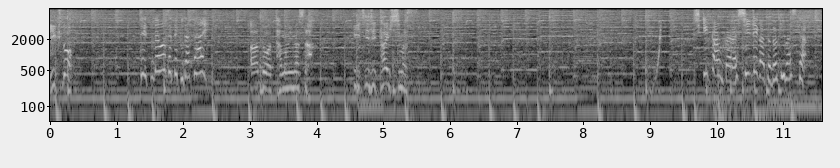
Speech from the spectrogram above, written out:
行くぞ。手伝わせてください。あとは頼みました。一時退避します。指揮官から指示が届きました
